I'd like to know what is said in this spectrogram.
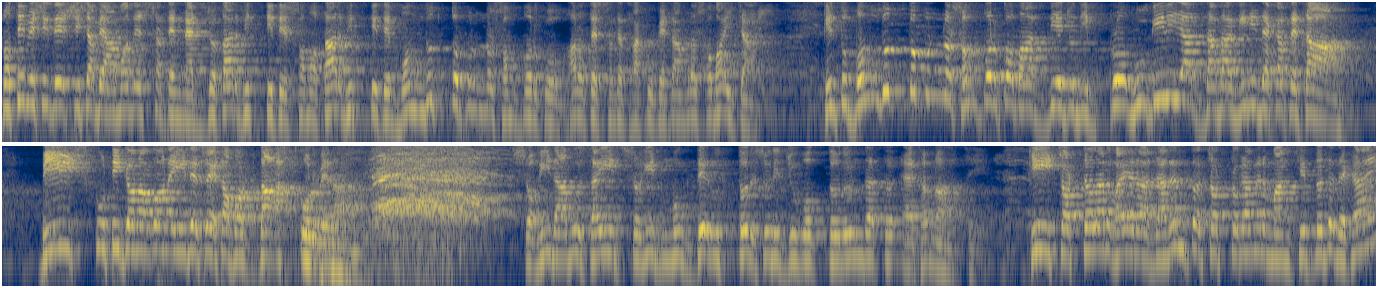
প্রতিবেশী দেশ হিসাবে আমাদের সাথে ন্যায্যতার ভিত্তিতে, সমতার ভিত্তিতে বন্ধুত্বপূর্ণ সম্পর্ক ভারতের সাথে থাকুক, এটা আমরা সবাই চাই। কিন্তু বন্ধুত্বপূর্ণ সম্পর্ক বাদ দিয়ে যদি প্রভুগিরি আর দাদাগিরি দেখাতে চান, বিশ কোটি জনগণ এই দেশে এটা বরদাস্ত করবে না। শহীদ আবু সাইদ, শহীদ মুগ্ধের উত্তরসূরি যুবক তরুণরা তো এখনও আছে। কি চট্টলার ভাইয়েরা, জানেন তো চট্টগ্রামের মানচিত্র যে দেখায়?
